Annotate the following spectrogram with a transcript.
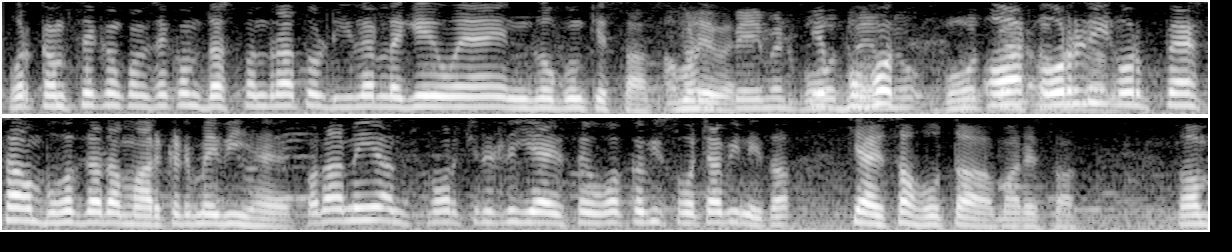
اور کم سے کم کم سے کم دس پندرہ تو ڈیلر لگے ہوئے ہیں ان لوگوں کے ساتھ جڑے ہوئے۔ بہت اور آلریڈی اور پیسہ بہت زیادہ مارکیٹ میں بھی ہے۔ پتا نہیں انفارچونیٹلی یہ ایسے ہوا کبھی سوچا بھی نہیں تھا کہ ایسا ہوتا ہمارے ساتھ۔ تو ہم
